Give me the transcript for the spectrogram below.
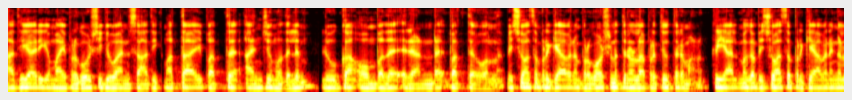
ആധികാരികമായി പ്രഘോഷിക്കുവാൻ സാധിക്കൂ. മത്തായി പത്ത് അഞ്ചു മുതലും ലൂക്ക ഒമ്പത് രണ്ട് പത്ത് ഒന്ന്. വിശ്വാസ പ്രഖ്യാപനം പ്രഘോഷണത്തിനുള്ള പ്രത്യുത്തരമാണ്. ക്രിയാത്മക വിശ്വാസ പ്രഖ്യാപനങ്ങൾ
